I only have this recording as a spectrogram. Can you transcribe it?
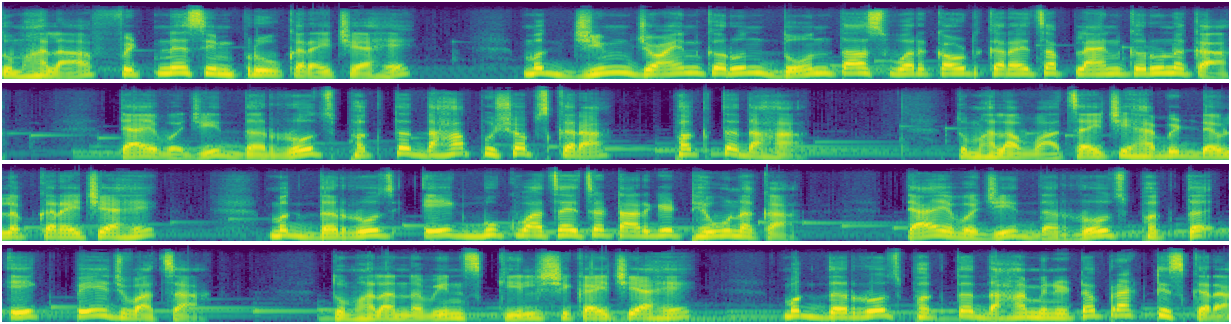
तुम्हाला फिटनेस इम्प्रूव्ह करायची आहे. मग जिम जॉईन करून दोन तास वर्कआउट करायचा प्लॅन करू नका. त्याऐवजी दररोज फक्त दहा पुशअप्स करा. फक्त दहा. तुम्हाला वाचायची हॅबिट डेव्हलप करायची आहे. मग दररोज एक बुक वाचायचं टार्गेट ठेवू नका. त्याऐवजी दररोज फक्त एक पेज वाचा. तुम्हाला नवीन स्किल शिकायची आहे. मग दररोज फक्त दहा मिनिटं प्रॅक्टिस करा.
